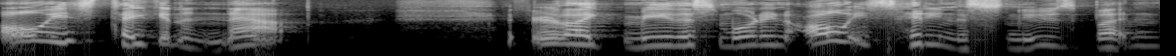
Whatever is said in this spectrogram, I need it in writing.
Always taking a nap? If you're like me this morning, always hitting the snooze button?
